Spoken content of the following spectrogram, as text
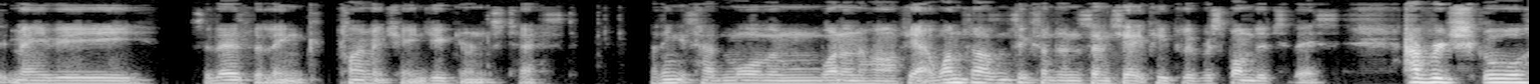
it maybe, so there's the link, climate change ignorance test. I think it's had more than one and a half, yeah, 1,678 people have responded to this. Average score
